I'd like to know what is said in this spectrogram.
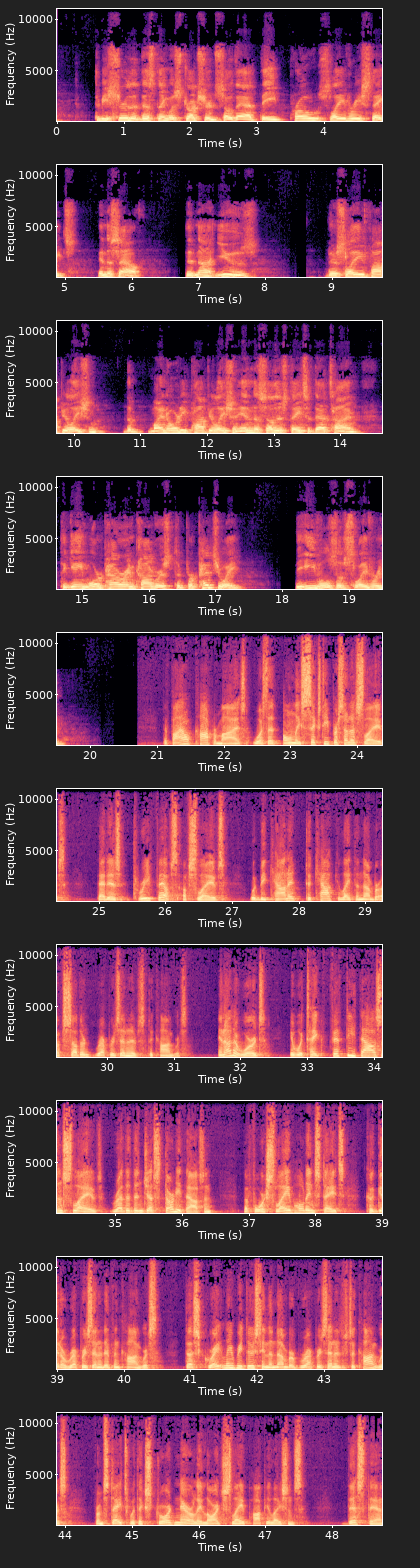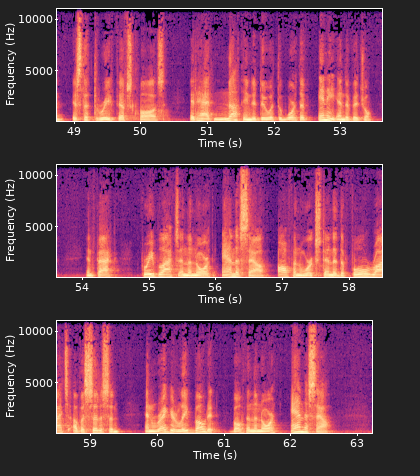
to be sure that this thing was structured so that the pro slavery states in the South did not use their slave population, the minority population in the southern states at that time, to gain more power in Congress to perpetuate the evils of slavery. The final compromise was that only 60% of slaves, that is, three fifths of slaves, would be counted to calculate the number of Southern representatives to Congress. In other words, it would take 50,000 slaves rather than just 30,000 before slaveholding states could get a representative in Congress, thus greatly reducing the number of representatives to Congress from states with extraordinarily large slave populations. This, then, is the three fifths clause. It had nothing to do with the worth of any individual. In fact, free blacks in the North and the South often were extended the full rights of a citizen and regularly voted, both in the North and the South.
